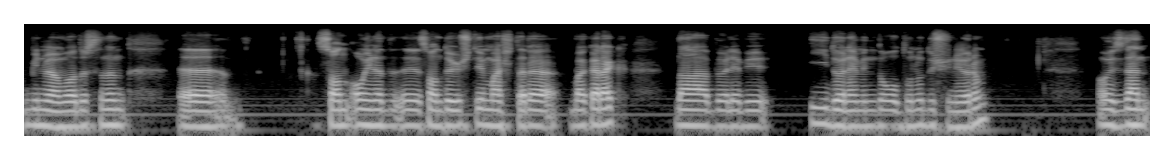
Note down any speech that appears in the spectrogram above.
bilmiyorum Waterson'ın e, son oynadığı, son dövüştüğü maçlara bakarak daha böyle bir iyi döneminde olduğunu düşünüyorum. O yüzden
